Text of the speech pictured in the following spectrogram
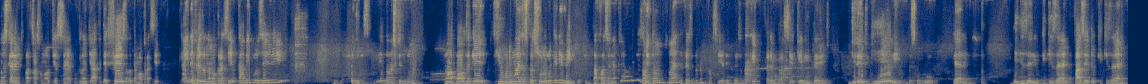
Nós queremos transformar o dia 7 um grande ato de defesa da democracia. Em defesa da democracia, cabe, inclusive, eu acho que é uma pauta que, que une mais as pessoas do que divide. O que ele está fazendo é criar uma divisão. Então, não é defesa da democracia, é defesa do que, da democracia que ele entende, direito que ele e o seu grupo querem e dizerem o que quiserem, fazerem o que quiserem,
